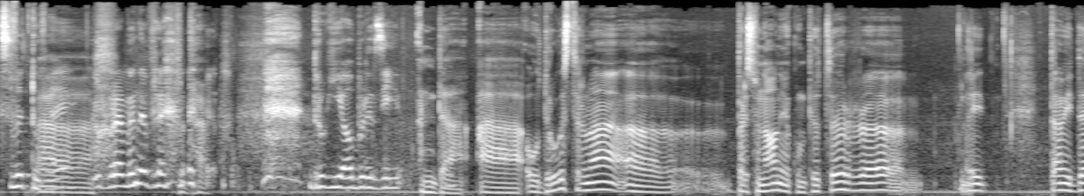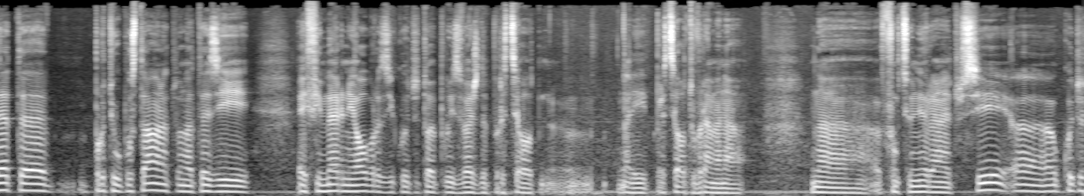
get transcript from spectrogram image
Цветове а, от време на време. Да. Други образи. Да. А от друга страна, а, персоналният компютър, а, нали, там идеята е противопоставянето на тези ефимерни образи, които той произвежда през цялото, нали, през цялото време на на функционирането си, а, които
